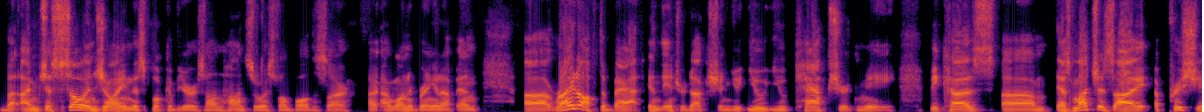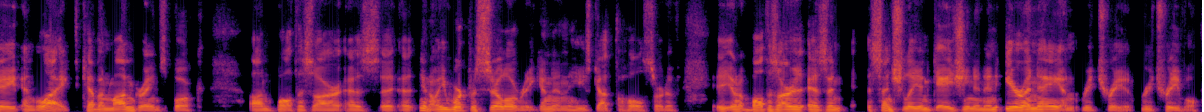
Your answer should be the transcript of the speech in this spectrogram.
but I'm just so enjoying this book of yours on Hans Urs von Balthasar. I, I want to bring it up, and uh, right off the bat in the introduction, you you you captured me because um, as much as I appreciate and liked Kevin Mongrain's book on Balthasar as uh, uh, you know he worked with Cyril O'Regan and he's got the whole sort of you know Balthasar as an essentially engaging in an Irenaean retrieve, retrieval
